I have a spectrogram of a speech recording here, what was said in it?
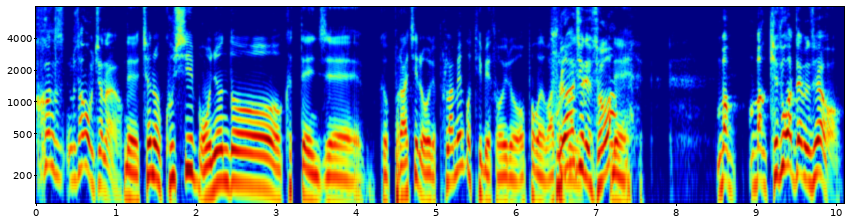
그건 상관없잖아요. 네, 저는 95년도 그때 이제 그 브라질 오히려 플라멩고 팀에서 오히려 오퍼가 왔던 브라질에서? 네. 막 막 계속 왔다면서요?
